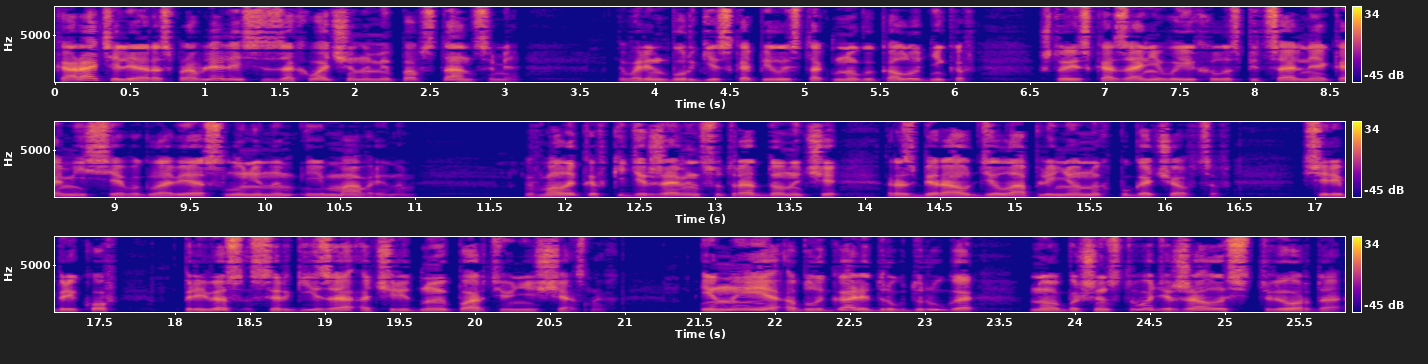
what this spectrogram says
Каратели расправлялись с захваченными повстанцами. В Оренбурге скопилось так много колодников, что из Казани выехала специальная комиссия во главе с Луниным и Мавриным – в Малыковке Державин с утра до ночи разбирал дела плененных пугачевцев. Серебряков привез с Иргиза очередную партию несчастных. Иные облыгали друг друга, но большинство держалось твердо,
